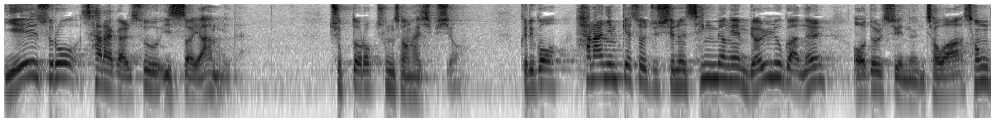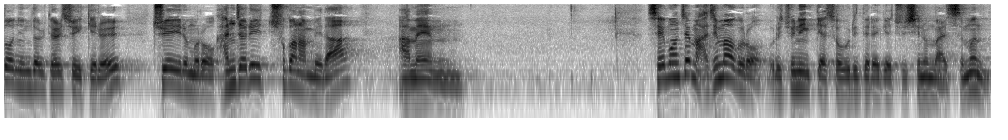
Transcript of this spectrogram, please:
예수로 살아갈 수 있어야 합니다. 죽도록 충성하십시오. 그리고 하나님께서 주시는 생명의 면류관을 얻을 수 있는 저와 성도님들 될 수 있기를 주의 이름으로 간절히 축원합니다. 아멘. 세 번째 마지막으로 우리 주님께서 우리들에게 주시는 말씀은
